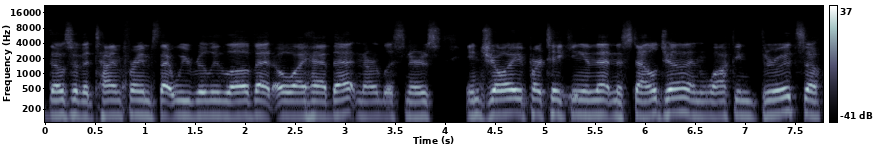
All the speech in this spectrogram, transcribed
those are the time frames that we really love at oh i had that. And our listeners enjoy partaking in that nostalgia and walking through it. So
